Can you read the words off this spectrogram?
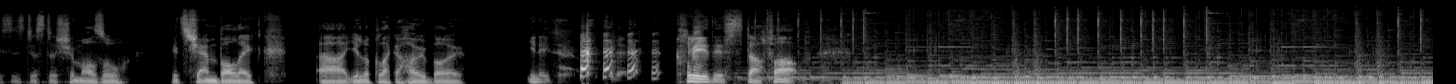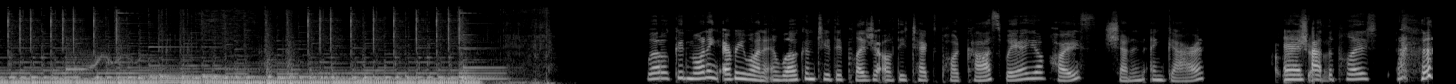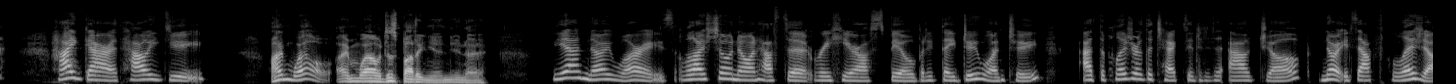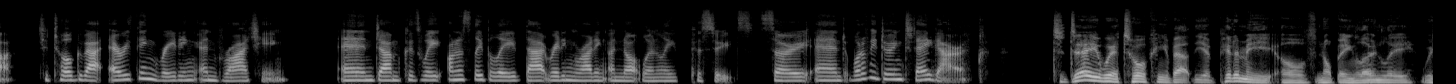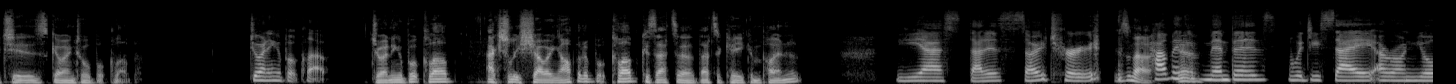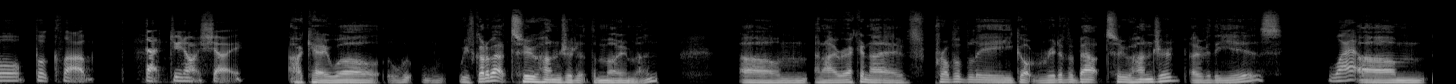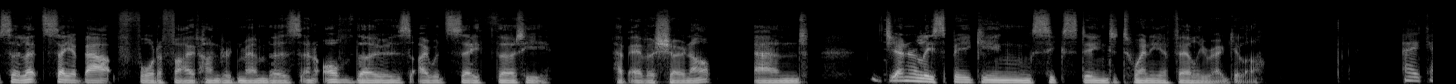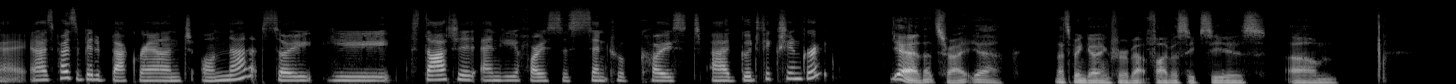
this is just a schmozzle. It's shambolic. Uh, you look like a hobo. You need to you know, clear this stuff up. Well, good morning, everyone, and welcome to the Pleasure of the Text podcast. We are your hosts, Shannen and Gareth. Hello, And at the pleasure, hi, Gareth. How are you? I'm well. I'm well. Just butting in, you know. Yeah, no worries. Well, I'm sure no one has to rehear our spiel, but if they do want to, at the pleasure of the text, it is our job. No, it's our pleasure to talk about everything reading and writing. And um, because we honestly believe that reading and writing are not lonely pursuits. So, and what are we doing today, Gareth? Today we're talking about the epitome of not being lonely, which is going to a book club. Joining a book club. Joining a book club, actually showing up at a book club, because that's a that's a key component, Yes, that is so true. isn't it? How many Yeah. members would you say are on your book club that do not show? Okay, well, we've got about 200 at the moment. Um, and I reckon I've probably got rid of about 200 over the years. Wow. Um, so let's say about four to 500 members. And of those, I would say 30 have ever shown up. And generally speaking, 16 to 20 are fairly regular. Okay. And I suppose a bit of background on that. So you started and you host the Central Coast uh, Good Fiction group. Yeah, that's right. Yeah. That's been going for about five or six years. Um,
